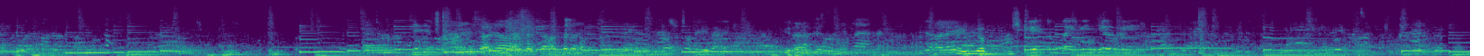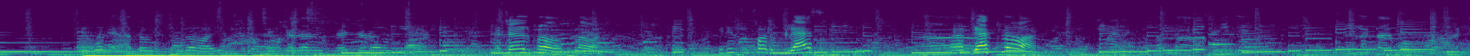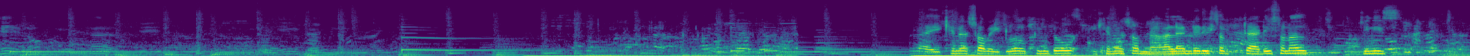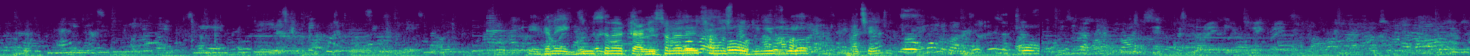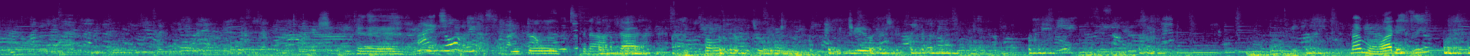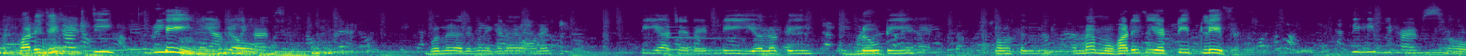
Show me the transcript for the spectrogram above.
এইগুলো দেখুন এত সুন্দর হয় natural natural natural flower flower it is for grass grass flower না, এখানে সব এগুলো কিন্তু এখানে সব নাগাল্যান্ডেরই সব ট্র্যাডিশনাল জিনিস। এখানে এক্সিবিশনের ট্র্যাডিশনাল সমস্ত জিনিসগুলো আছে। জুতো এখানে আচার সমস্ত কিছু এখানে বিক্রি হচ্ছে ma'am what is it what is it tea. Tea Yeah, with herbs. বন্ধুরা দেখুন এখানে অনেক টি আছে red tea yellow tea blue tea সমস্ত কিছু। Ma'am what is your tea leaf Tea leaf with herbs. Oh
